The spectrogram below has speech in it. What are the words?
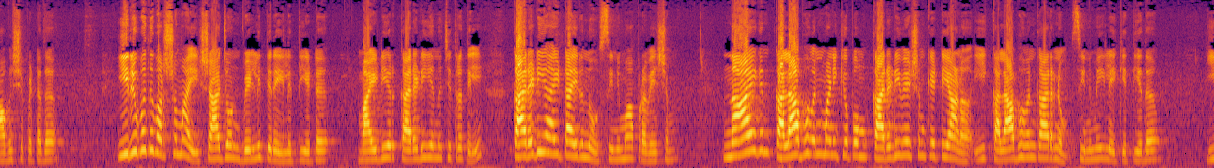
ആവശ്യപ്പെട്ടത്. ഇരുപത് വർഷമായി ഷാജോൺ വെള്ളിത്തിരയിലെത്തിയിട്ട്. മൈഡിയർ കരടി എന്ന ചിത്രത്തിൽ കരടിയായിട്ടായിരുന്നു സിനിമാ പ്രവേശം. നായകൻ കലാഭവൻ മണിക്കൊപ്പം കരടി വേഷം കെട്ടിയാണ് ഈ കലാഭവൻകാരനും സിനിമയിലേക്ക് എത്തിയത് ഈ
